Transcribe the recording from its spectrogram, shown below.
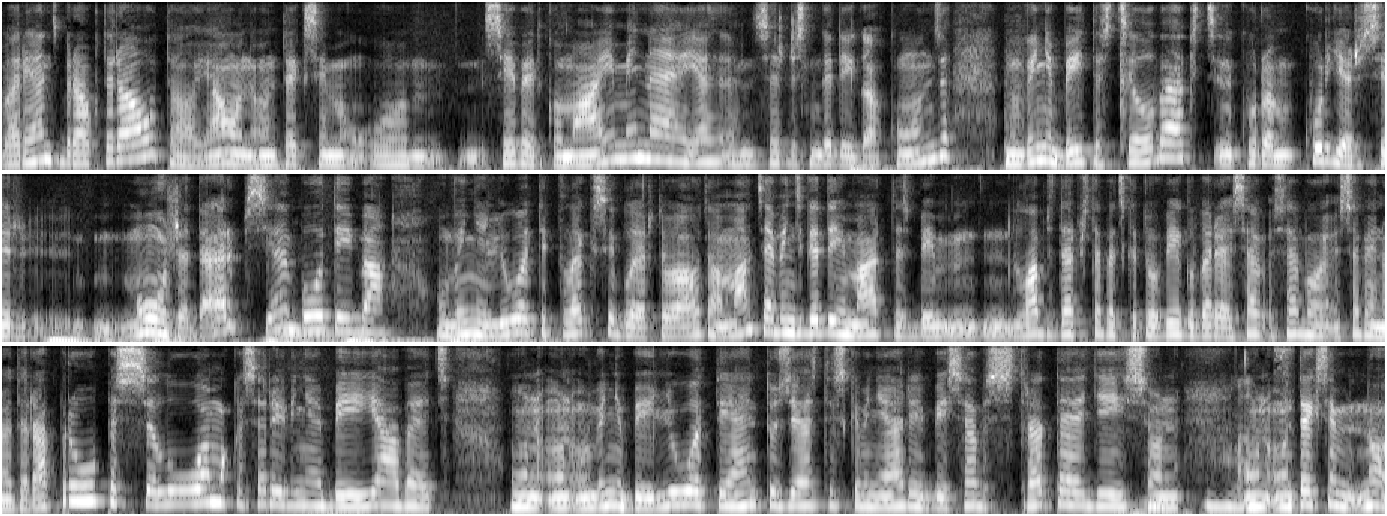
variants braukt ar auto, ja, un, un teiksim, sieviete, ko māja minēja, ja, 60-gadīgā kundze, nu, viņa bija tas cilvēks, kuram kurjeris ir mūža darbs, ja, būtībā, un viņa ļoti fleksibli ar to auto mācīja. Viņas gadījumā tas bija mm, labs darbs, tāpēc, ka to viegli varēja savienot ar aprūpes lomu, kas arī viņai bija jāveic, un, un, un viņa bija ļoti entuziastiska, viņai arī bija savas stratēģijas, un, un, un teiksim, nu,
